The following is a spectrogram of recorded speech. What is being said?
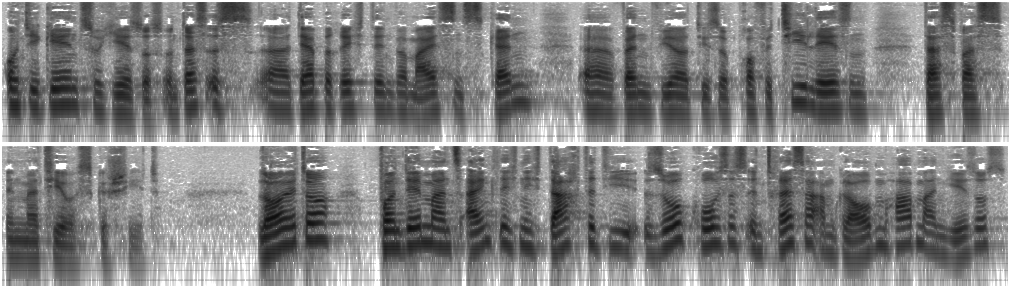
und die gehen zu Jesus. Und das ist äh, der Bericht, den wir meistens kennen, äh, wenn wir diese Prophetie lesen, das, was in Matthäus geschieht. Leute, von denen man es eigentlich nicht dachte, die so großes Interesse am Glauben haben an Jesus.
